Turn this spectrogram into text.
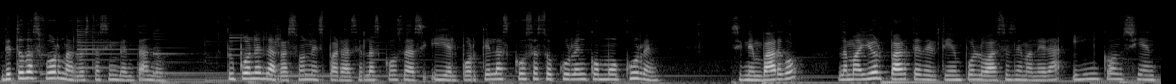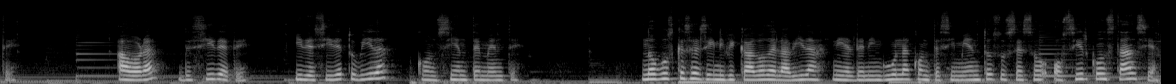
De todas formas lo estás inventando. Tú pones las razones para hacer las cosas y el por qué las cosas ocurren como ocurren. Sin embargo, la mayor parte del tiempo lo haces de manera inconsciente. Ahora decídete y decide tu vida conscientemente. No busques el significado de la vida ni el de ningún acontecimiento, suceso o circunstancia.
